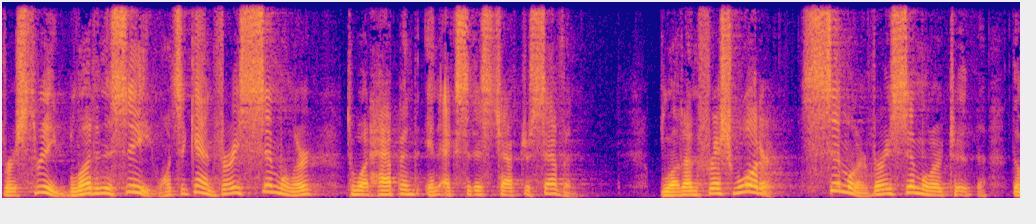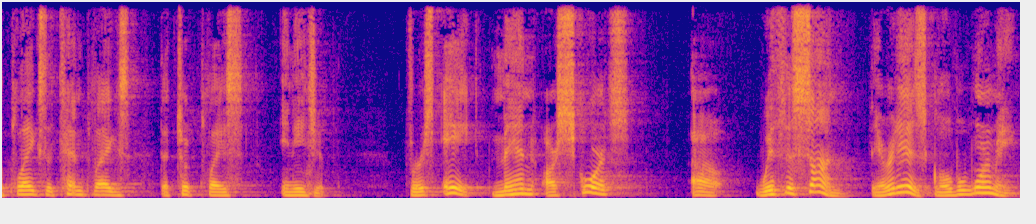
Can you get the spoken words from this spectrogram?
Verse 3 blood in the sea. Once again, very similar to what happened in Exodus chapter 7. Blood on fresh water. Similar, very similar to the, the plagues, the 10 plagues that took place in Egypt. Verse 8 men are scorched uh, with the sun. There it is, global warming.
